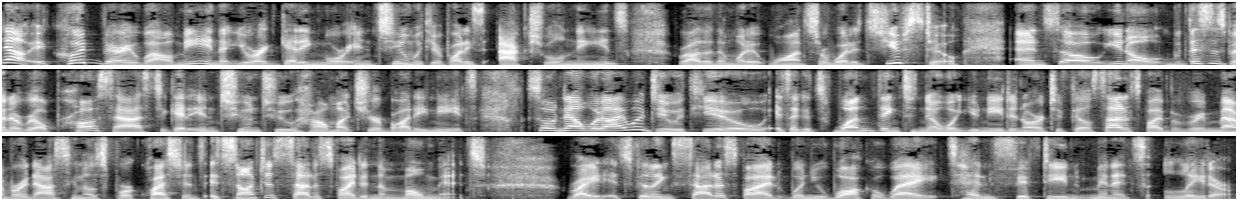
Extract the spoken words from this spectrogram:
Now, it could very well mean that you are getting more in tune with your body's actual needs rather than what it wants or what it's used to. And so, you know, this has been a real process process to get in tune to how much your body needs. So now what I would do with you is like it's one thing to know what you need in order to feel satisfied, but remember in asking those four questions, it's not just satisfied in the moment, right? It's feeling satisfied when you walk away 10, 15 minutes later.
